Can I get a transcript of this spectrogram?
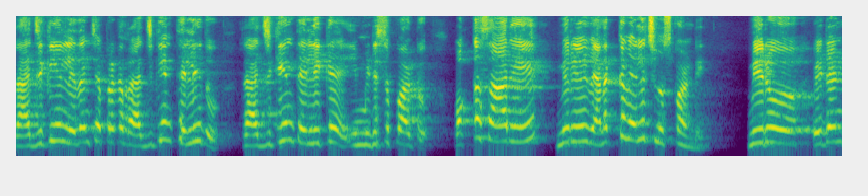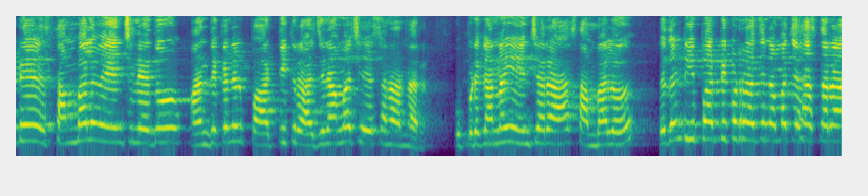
రాజకీయం లేదని చెప్పారు కదా రాజకీయం తెలీదు. రాజకీయం తెలియకే ఈ మిడిసిపాటు. ఒక్కసారి మీరు వెనక్కి వెళ్ళి చూసుకోండి. మీరు ఏంటంటే స్తంభాలు వేయించలేదు అందుకని నేను పార్టీకి రాజీనామా చేశాను అన్నారు. ఇప్పటికన్నా వేయించారా స్తంభాలు? లేదంటే ఈ పార్టీ కూడా రాజీనామా చేసేస్తారా?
